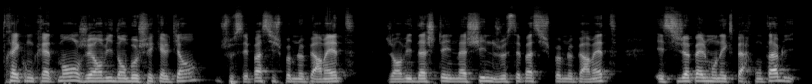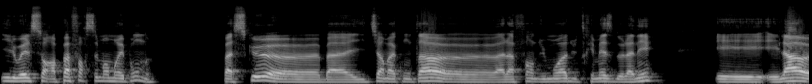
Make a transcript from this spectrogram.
très concrètement j'ai envie d'embaucher quelqu'un. Je sais pas si je peux me le permettre j'ai envie d'acheter une machine, je sais pas si je peux me le permettre. Et si j'appelle mon expert comptable, il ou elle saura pas forcément me répondre parce que euh, bah, il tire ma compta à la fin du mois, du trimestre, de l'année. Et, là,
